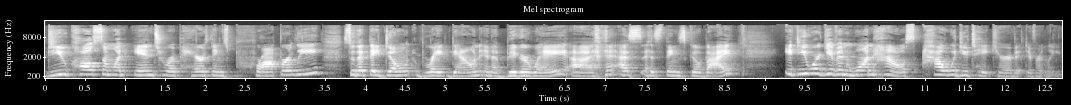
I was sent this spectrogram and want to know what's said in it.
Do you call someone in to repair things properly so that they don't break down in a bigger way uh, as, as things go by? If you were given one house, how would you take care of it differently?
